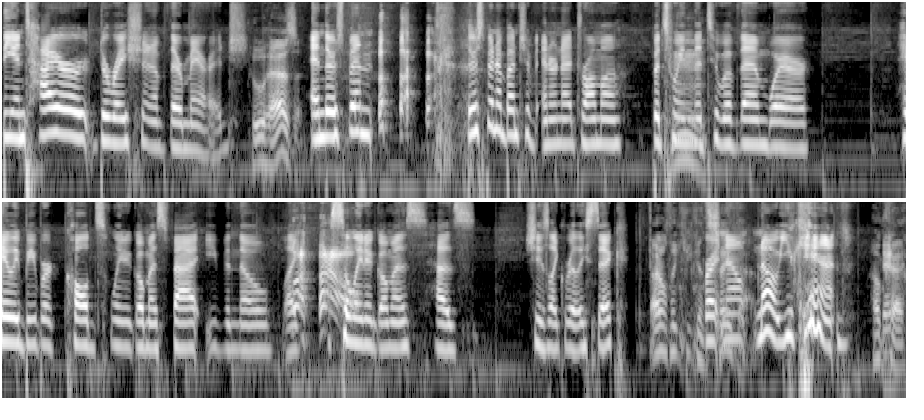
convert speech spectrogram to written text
the entire duration of their marriage. Who hasn't? And there's been there's been a bunch of internet drama between Hmm. the two of them where Hailey Bieber called Selena Gomez fat even though like Selena Gomez has she's like really sick I don't think you can right say now. that. No, you can't. Okay. Can't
